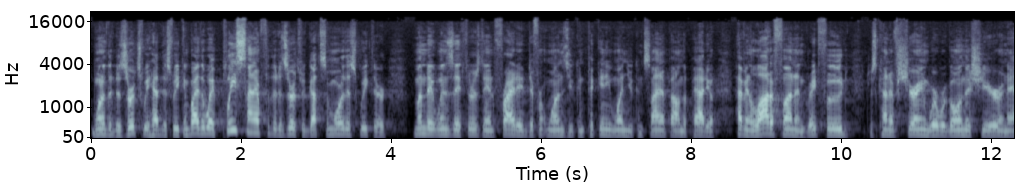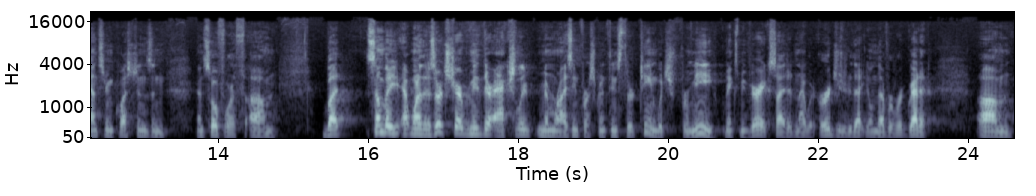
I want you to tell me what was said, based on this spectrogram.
one of the desserts we had this week. And by the way, please sign up for the desserts. We've got some more this week. They're Monday, Wednesday, Thursday, and Friday, different ones. You can pick any one. You can sign up out on the patio. Having a lot of fun and great food, just kind of sharing where we're going this year and answering questions and, and so forth. Um, but somebody at one of the desserts shared with me they're actually memorizing 1 Corinthians 13, which for me makes me very excited, and I would urge you to do that. You'll never regret it. Um,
